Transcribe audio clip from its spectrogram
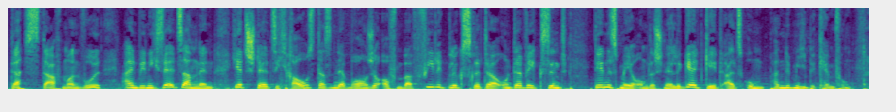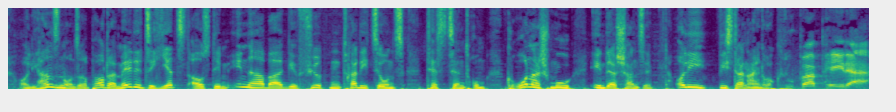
Das darf man wohl ein wenig seltsam nennen. Jetzt stellt sich raus, dass in der Branche offenbar viele Glücksritter unterwegs sind, denen es mehr um das schnelle Geld geht als um Pandemiebekämpfung. Olli Hansen, unser Reporter, meldet sich jetzt aus dem inhabergeführten Traditionstestzentrum Corona-Schmu in der Schanze. Olli, wie ist dein Eindruck? Super, Peter.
